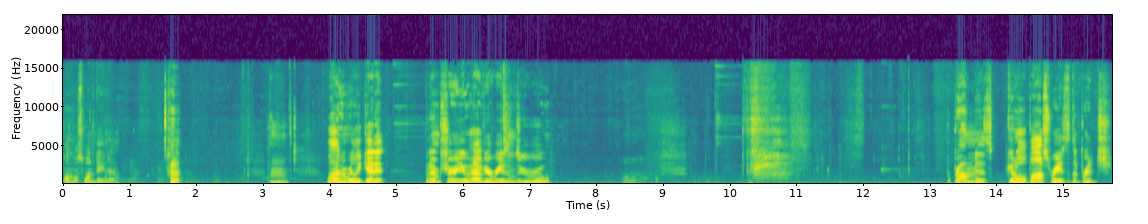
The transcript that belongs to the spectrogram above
almost one day now. Huh? Hmm. Well, I don't really get it, but I'm sure you have your reasons, Guru. Oh. The problem is, good old boss raised the bridge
